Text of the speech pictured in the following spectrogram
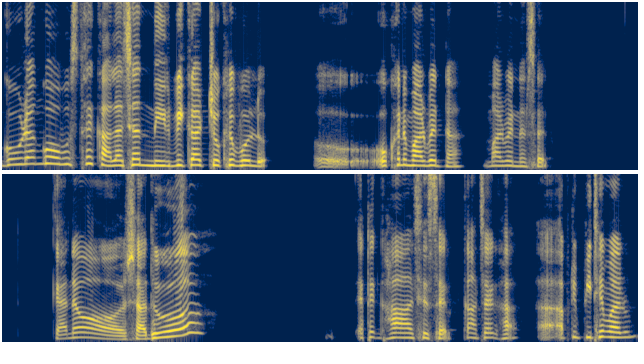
গৌরাঙ্গ অবস্থায় কালাচাঁদ নির্বিকার চোখে বলল "ও, ওখানে মারবেন না মারবেন না স্যার। কেন? সাধু? একটা ঘা আছে স্যার, কাঁচা ঘা। আপনি পিঠে মারুন।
